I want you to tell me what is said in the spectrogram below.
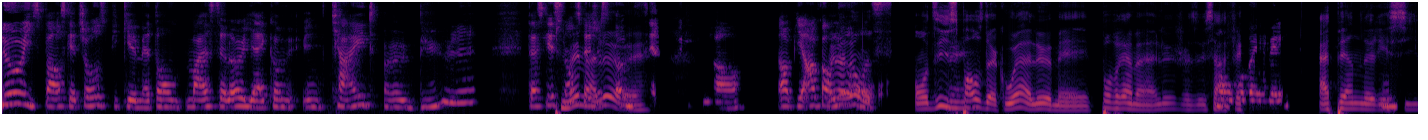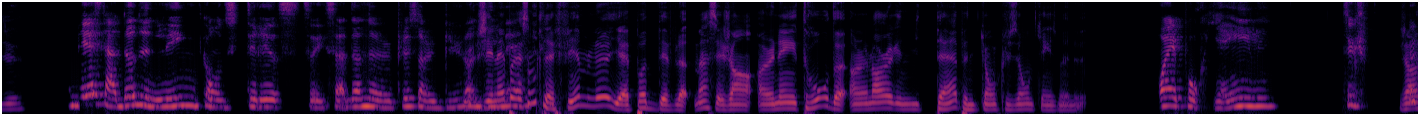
là, il se passe quelque chose, puis que, mettons, Miles Teller, il y a comme une quête, un but, là. Parce que sinon, tu fais juste ouais. genre. Non, puis encore là, là, on, on- On dit il se passe de quoi, là, mais pas vraiment, là. Je veux dire, ça on fait va bien, bien. à peine le récit, là. Mais ça donne une ligne conductrice, tu sais. Ça donne un- plus un but. J'ai l'impression que le film, là, il y a pas de développement. C'est genre un intro de 1 heure et demie de temps puis une conclusion de 15 minutes. Ouais, pour rien, là. Tu sais, Genre,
